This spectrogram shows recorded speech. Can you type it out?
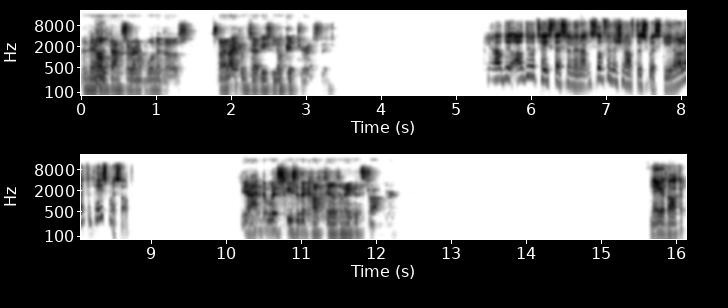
and they all dance around one of those. So I like them to at least look interesting. I mean, I'll do I'll do a taste test in a minute. I'm still finishing off this whiskey. You know, I like to pace myself. Yeah, and the whiskey to the cocktail to make it stronger. Now you're talking.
